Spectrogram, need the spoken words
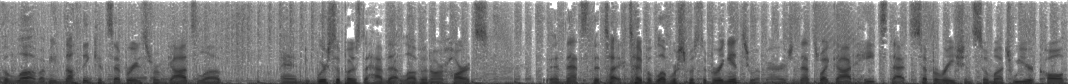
the love. I mean, nothing can separate us from God's love, and we're supposed to have that love in our hearts. And that's the ty- type of love we're supposed to bring into a marriage, and that's why God hates that separation so much. We are called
